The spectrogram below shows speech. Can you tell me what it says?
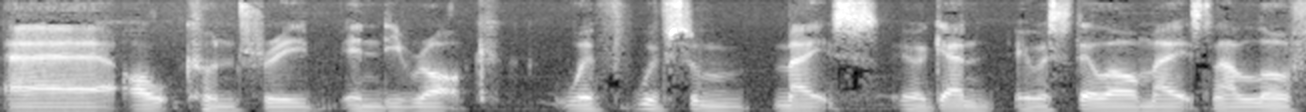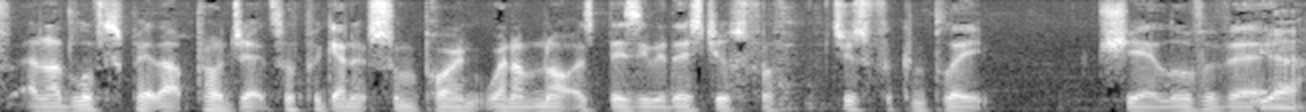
uh, alt country indie rock with with some mates who again who are still all mates, and I love, and I'd love to pick that project up again at some point when I'm not as busy with this, just for just for complete sheer love of it. Yeah.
